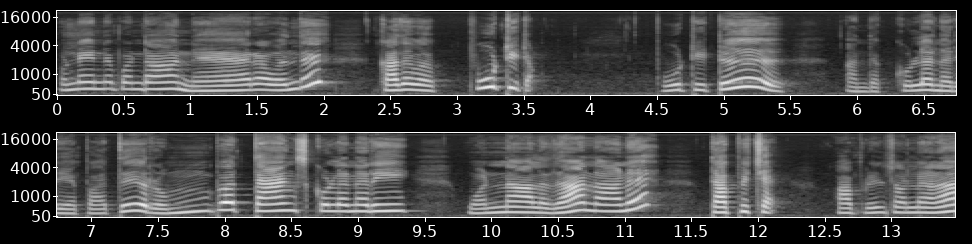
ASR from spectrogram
உடனே என்ன பண்ணான்? நேராக வந்து கதவை பூட்டிட்டான். பூட்டிட்டு அந்த குள்ளநரியை பார்த்து ரொம்ப தேங்க்ஸ் குள்ளநரி. ஒன்னால் தான் நான் தப்பிச்சேன். அப்படின்னு சொன்னேன்னா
